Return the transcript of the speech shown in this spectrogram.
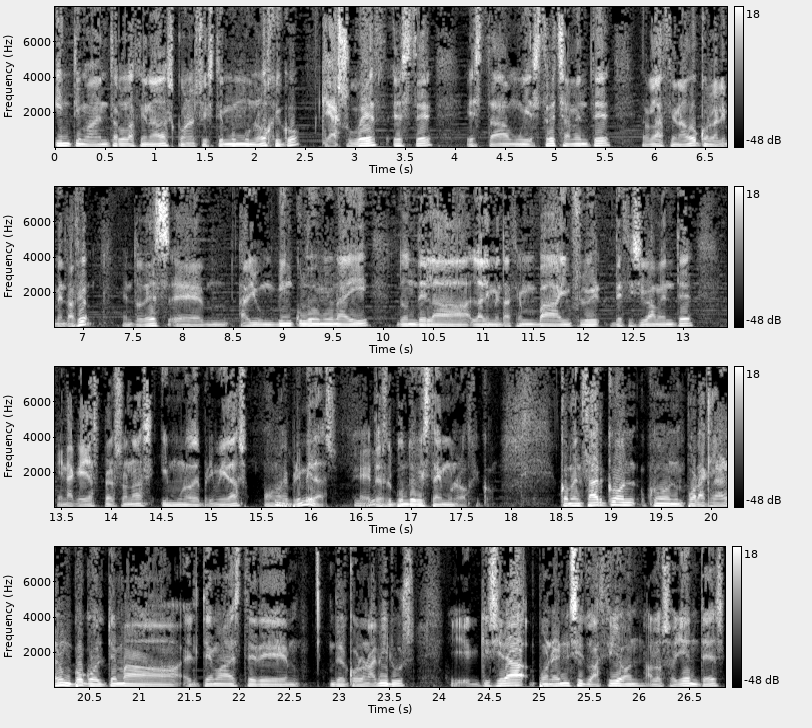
íntimamente relacionadas con el sistema inmunológico, que a su vez este está muy estrechamente relacionado con la alimentación. Entonces eh, hay un vínculo de unión ahí donde la, la alimentación va a influir decisivamente en aquellas personas inmunodeprimidas o no deprimidas, eh, desde el punto de vista inmunológico. Comenzar con, con por aclarar un poco el tema, el tema este de, del coronavirus. Y quisiera poner en situación a los oyentes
